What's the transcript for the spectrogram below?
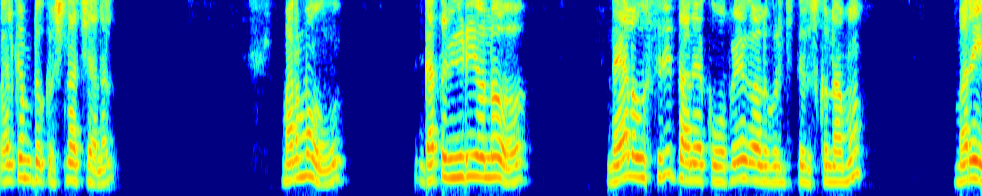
Welcome to Krishna channel. మనము గత వీడియోలో నేల ఉసిరి దాని యొక్క ఉపయోగాల గురించి తెలుసుకున్నాము. మరి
